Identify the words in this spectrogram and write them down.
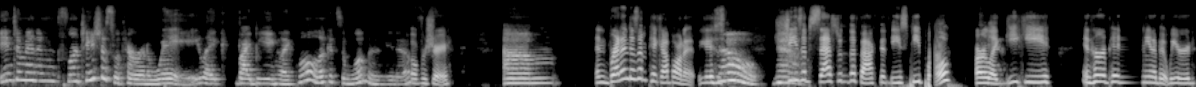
intimate and flirtatious with her in a way, like by being like, oh, look, it's a woman, you know. Oh, for sure. Um And Brennan doesn't pick up on it because no, no. she's obsessed with the fact that these people are like geeky, in her opinion, a bit weird.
